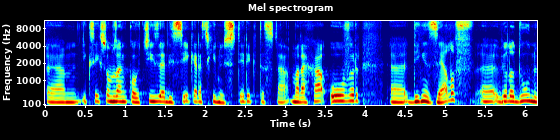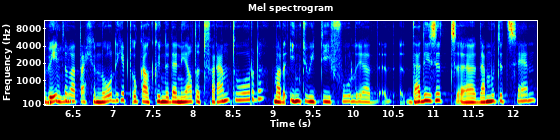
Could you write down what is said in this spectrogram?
Um, ik zeg soms aan coaches, dat is zeker als je in je sterkte staat. Maar dat gaat over uh, dingen zelf uh, willen doen, weten mm-hmm. wat dat je nodig hebt. Ook al kun je dat niet altijd verantwoorden, maar intuïtief voelen, ja, dat is het, uh, dat moet het zijn.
